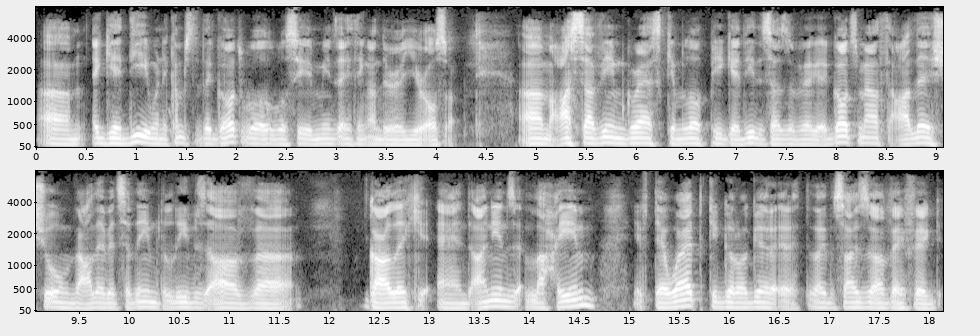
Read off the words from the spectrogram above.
Um, a gedi, when it comes to the goat, we'll, we'll see it means anything under a year also. Um, asavim, grass, kimlo, pi gedi, the size of a goat's mouth. Ale, shum, v'ale betzalim, the leaves of uh, garlic and onions. Lahim, if they're wet, kigroger, like the size of a fig.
